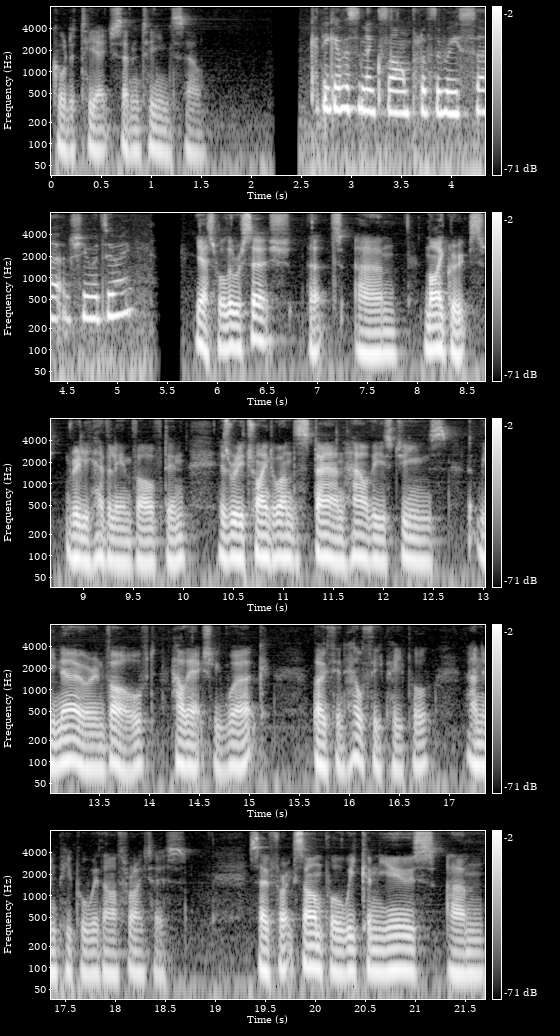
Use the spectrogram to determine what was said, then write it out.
called a Th17 cell. Can you give us an example of the research you were doing? Yes, well, the research that um, my group's really heavily involved in is really trying to understand how these genes that we know are involved, how they actually work, both in healthy people and in people with arthritis. So, for example, we can use um,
